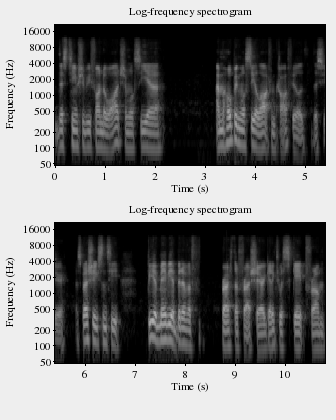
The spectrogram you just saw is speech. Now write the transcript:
this team should be fun to watch, and we'll see. Uh, I'm hoping we'll see a lot from Caufield this year, especially since he be a, maybe a bit of a breath of fresh air, getting to escape from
